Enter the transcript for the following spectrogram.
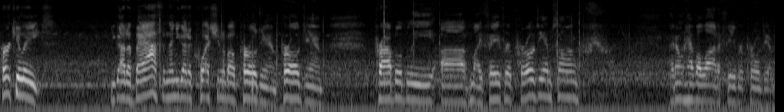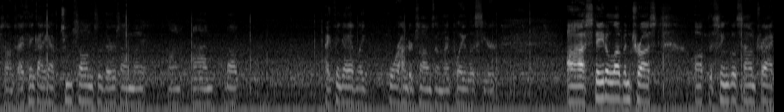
Hercules. You got a bath, and then you got a question about Pearl Jam. Pearl Jam, probably uh, my favorite Pearl Jam song. I don't have a lot of favorite Pearl Jam songs. I think I have two songs of theirs on my on on about. I think I have like 400 songs on my playlist here. Uh, State of Love and Trust off the single soundtrack.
